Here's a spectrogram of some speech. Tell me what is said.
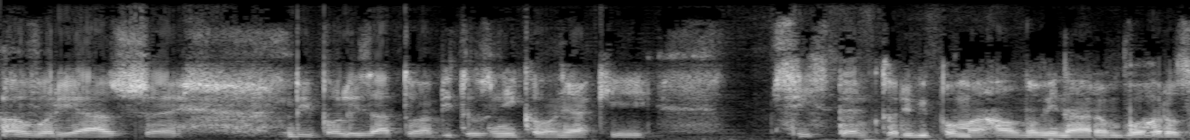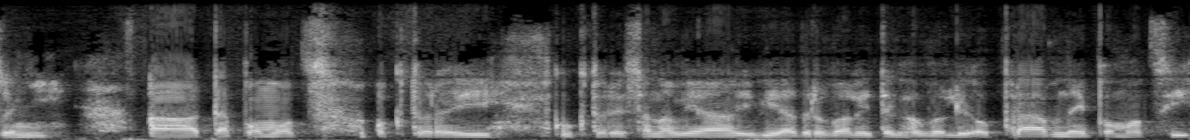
hovoria, že by boli za to, aby tu vznikol nejaký systém, ktorý by pomáhal novinárom v ohrození. A tá pomoc, o ktorej, ku ktorej sa novinári vyjadrovali, tak hovorili o právnej pomoci,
